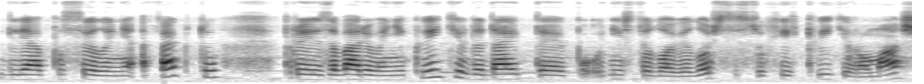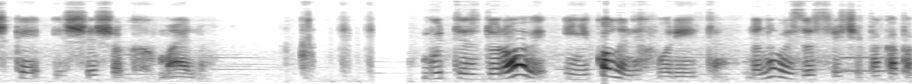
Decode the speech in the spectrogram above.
Для посилення ефекту при заварюванні квітів додайте по одній столовій ложці сухих квітів ромашки і шишок хмелю. Будьте здорові і ніколи не хворійте. До нових зустрічей. Пока-пока.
